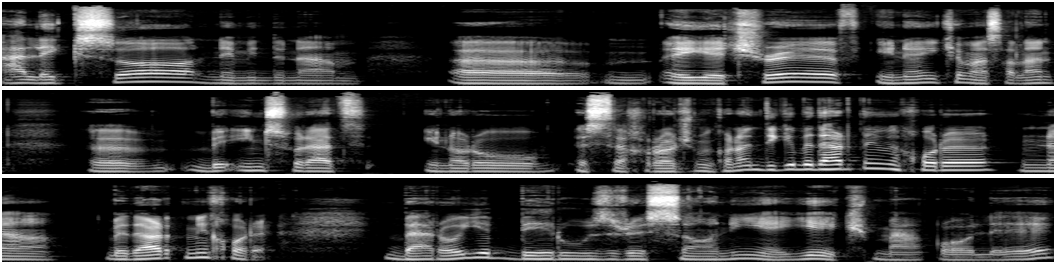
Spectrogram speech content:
الکسا نمی‌دونم ایچرف اینایی که مثلا به این صورت اینا رو استخراج می‌کنن دیگه به درد نمی‌خوره؟ نه به درد می‌خوره. برای بروزرسانی یک مقاله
